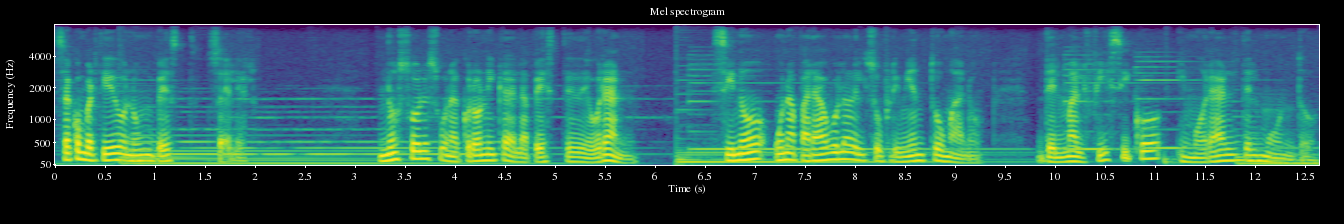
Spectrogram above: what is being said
se ha convertido en un best-seller. No solo es una crónica de la peste de Orán, sino una parábola del sufrimiento humano, del mal físico y moral del mundo,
